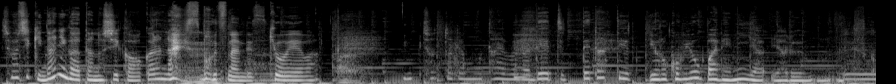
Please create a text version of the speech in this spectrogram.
正直何が楽しいかわからないスポーツなんです、競泳は。はい ちょっとでもタイムが出て出たっていう喜びをバネにややるんですか？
